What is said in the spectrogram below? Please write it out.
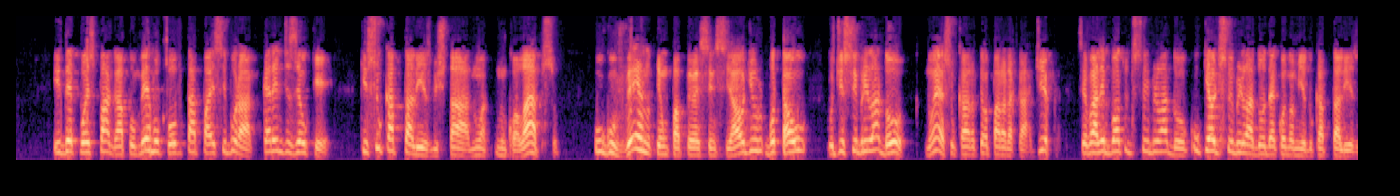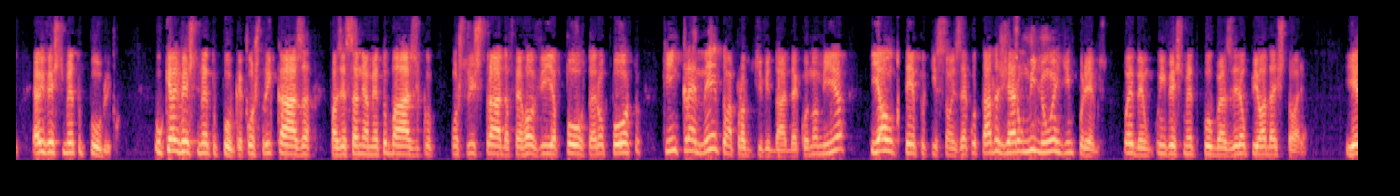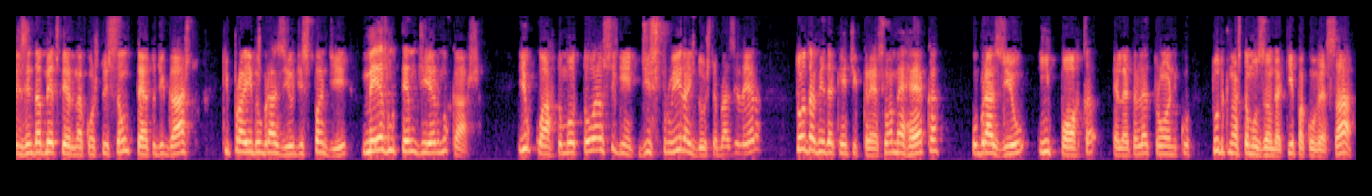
e depois pagar para o mesmo povo tapar esse buraco. Querendo dizer o quê? Que se o capitalismo está numa, num colapso, o governo tem um papel essencial de botar o, o desfibrilador. Não é? Se o cara tem uma parada cardíaca, você vai ali e bota o desfibrilador. O que é o desfibrilador da economia do capitalismo? É o investimento público. O que é o investimento público? É construir casa, fazer saneamento básico, construir estrada, ferrovia, porto, aeroporto, que incrementam a produtividade da economia e ao tempo que são executadas geram milhões de empregos. Pois bem, o investimento público brasileiro é o pior da história. E eles ainda meteram na Constituição um teto de gasto que proíbe o Brasil de expandir, mesmo tendo dinheiro no caixa. E o quarto motor é o seguinte: destruir a indústria brasileira. Toda vida que a gente cresce uma merreca, o Brasil importa eletroeletrônico. Tudo que nós estamos usando aqui para conversar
